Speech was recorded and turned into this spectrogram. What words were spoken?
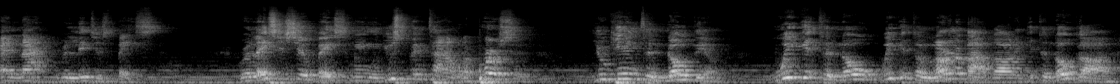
and not religious based. Relationship based means when you spend time with a person, you're getting to know them. We get to know, we get to learn about God and get to know God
